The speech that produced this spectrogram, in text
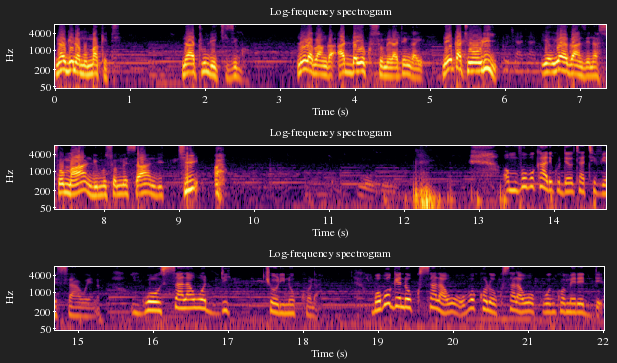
Nagenda mu market natunda ekizigo nolaba nga addayo kusomera ate nga naye kati oli yoyaga nze nasoma ndi musomesa ndi ki? Ah. omuvubuka ali ku delta tv essaawa eno. Gw'osalawo ddi kyolina okukola? Bw'oba ogenda okusalawo oba okola okusalawo okwenkomeredde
